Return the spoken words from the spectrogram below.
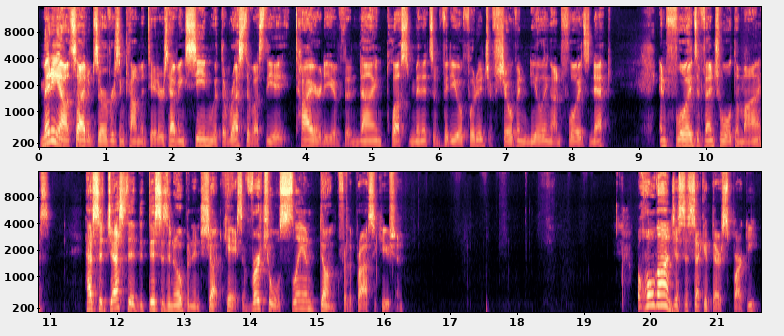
Many outside observers and commentators, having seen with the rest of us the entirety of the nine plus minutes of video footage of Chauvin kneeling on Floyd's neck and Floyd's eventual demise, have suggested that this is an open and shut case, a virtual slam dunk for the prosecution. But hold on just a second there, Sparky.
